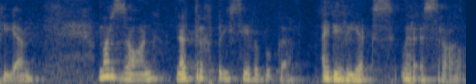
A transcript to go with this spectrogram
gee. Maar Zaan, nou terug by die sewe boeke uit die reeks oor Israel.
